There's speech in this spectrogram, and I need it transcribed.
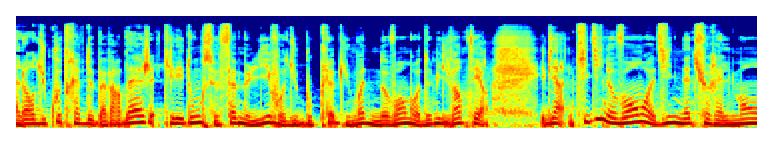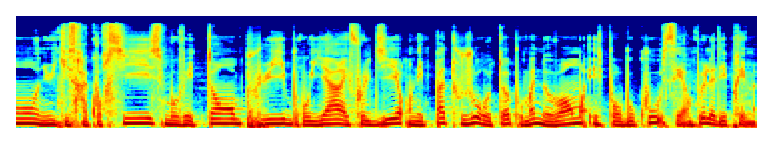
Alors du coup, trêve de bavardage, quel est donc ce fameux livre du Book Club du mois de novembre 2021 Eh bien, qui dit novembre dit naturellement nuit qui se raccourcissent, mauvais temps, pluie, brouillard, il faut le dire, on n'est pas toujours au top au mois de novembre et pour beaucoup, c'est un peu la déprime.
